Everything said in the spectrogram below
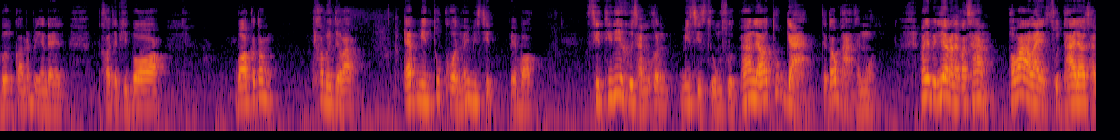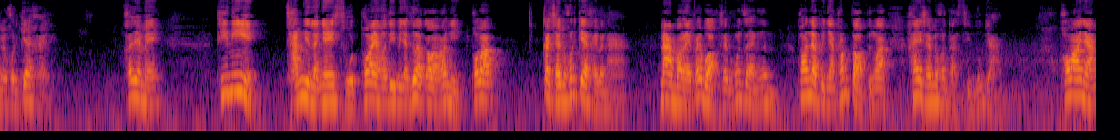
เบื้องก่อนมันเป็นยังไงเขาจะผิดบอบอสก็ต้องเข้าไปเจอว่าแอดมินทุกคนไม่มีสิทธิ์ไปบล็อก สิทธิ์ที่นี่คือฉันเป็นคนมีสิทธิ์สูงสุดเพราะฉะนั้นแล้วทุกอย่างจะต้องผ่านฉันหมดไม่จะเป็นเรื่องอะไรก็ช่าง เพราะว่าอะไรสุดท้ายแล้วฉันเป็นคนแก้ไข เข้าใจไหมที่นี่ฉันนี่แหละไงสุดเพราะว่าอย่างดีเป็นอย่างที่เรากล่าวว่านี่เพราะว่าก็ฉันเป็นคนแก้ไขปัญหาหน้าอะไรไฟบอกฉันเป็นคนจ่ายเงิน เพราะนั่นแหละเป็นอย่างคำตอบถึงว่า ให้ฉันเป็นคนตัดสินทุกอย่าง เพราะว่าอย่าง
